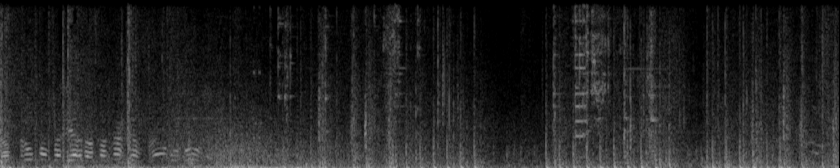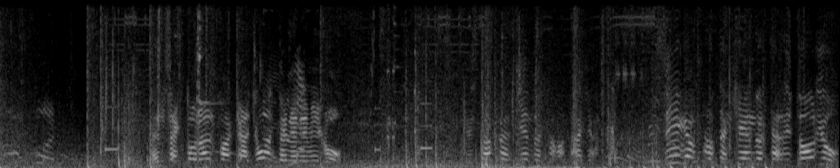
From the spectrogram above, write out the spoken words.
Las tropas aliadas atacan Bravo El sector Alfa cayó ante el enemigo. 2. Están perdiendo esta batalla. Sigan protegiendo el territorio.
